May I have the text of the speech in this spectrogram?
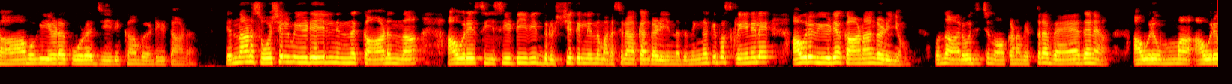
കാമുകിയുടെ കൂടെ ജീവിക്കാൻ വേണ്ടിയിട്ടാണ്. എന്നാണ് സോഷ്യൽ മീഡിയയിൽ നിന്ന് കാണുന്ന ആ ഒരു സി സി ടി വി ദൃശ്യത്തിൽ നിന്ന് മനസ്സിലാക്കാൻ കഴിയുന്നത്. നിങ്ങൾക്കിപ്പോൾ സ്ക്രീനിൽ ആ ഒരു വീഡിയോ കാണാൻ കഴിയും. ഒന്ന് ആലോചിച്ച് നോക്കണം എത്ര വേദന ആ ഒരു ഉമ്മ ആ ഒരു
